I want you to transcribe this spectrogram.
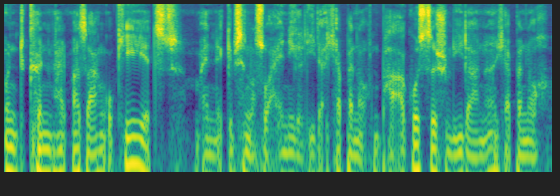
und können halt mal sagen, okay, jetzt, meine, gibt es ja noch so einige Lieder. Ich habe ja noch ein paar akustische Lieder, ne? Ich habe ja noch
